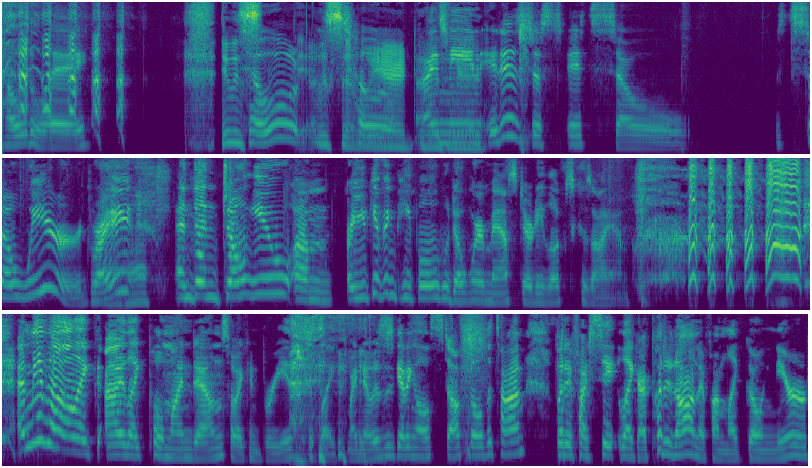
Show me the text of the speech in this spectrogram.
Totally. It was, To- it was so weird. It I mean, weird. it is just it's so it's so weird, right? Uh-huh. And then don't you um are you giving people who don't wear masks dirty looks cuz I am. And meanwhile, like I like pull mine down so I can breathe because like my nose is getting all stuffed all the time. But if I see, like, I put it on if I'm like going near,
